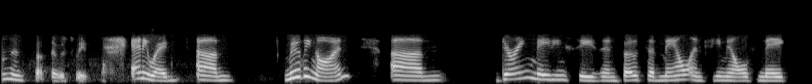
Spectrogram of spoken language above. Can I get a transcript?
Oh. I thought that was sweet. Anyway, um, moving on. Um, during mating season, both the male and females make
